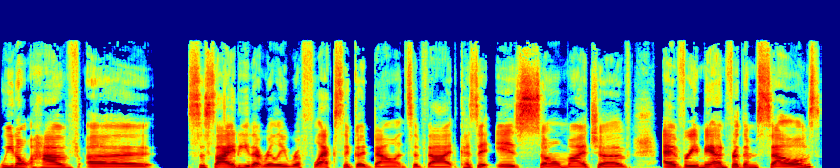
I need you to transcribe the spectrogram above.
we don't have a society that really reflects a good balance of that because it is so much of every man for themselves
